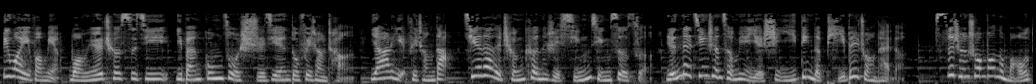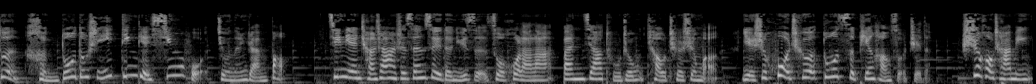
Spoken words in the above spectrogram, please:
另外一方面，网约车司机一般工作时间都非常长，压力也非常大，接待的乘客那是形形色色，人的精神层面也是一定的疲惫状态的。司乘双方的矛盾很多都是一丁点星火就能燃爆。今年长沙二十三岁的女子坐货拉拉搬家途中跳车身亡，也是货车多次偏航所致的。事后查明，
